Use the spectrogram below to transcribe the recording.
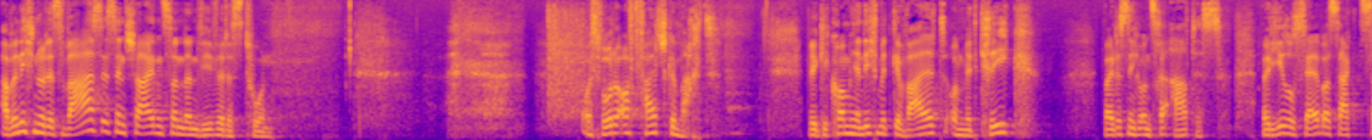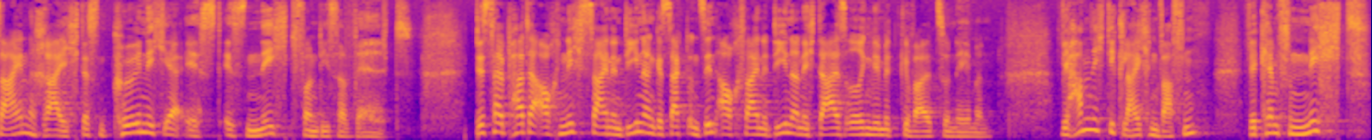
Aber nicht nur das Was ist entscheidend, sondern wie wir das tun. Es wurde oft falsch gemacht. Wir kommen hier nicht mit Gewalt und mit Krieg, weil das nicht unsere Art ist. Weil Jesus selber sagt, sein Reich, dessen König er ist, ist nicht von dieser Welt. Deshalb hat er auch nicht seinen Dienern gesagt und sind auch seine Diener nicht da, es irgendwie mit Gewalt zu nehmen. Wir haben nicht die gleichen Waffen. Wir kämpfen nicht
